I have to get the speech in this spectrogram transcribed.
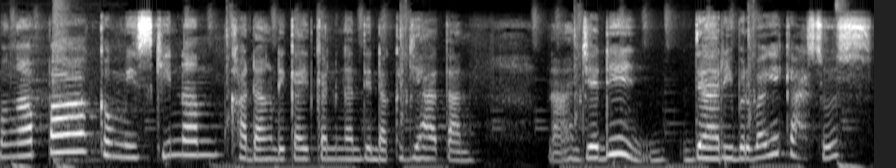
Mengapa kemiskinan kadang dikaitkan dengan tindak kejahatan? Nah, jadi dari berbagai kasus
